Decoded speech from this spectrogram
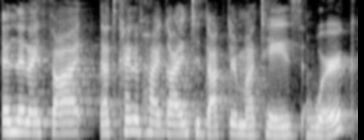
And then I thought that's kind of how I got into Dr. Mate's work.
